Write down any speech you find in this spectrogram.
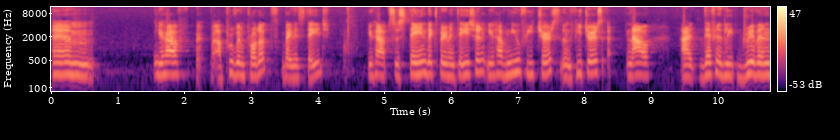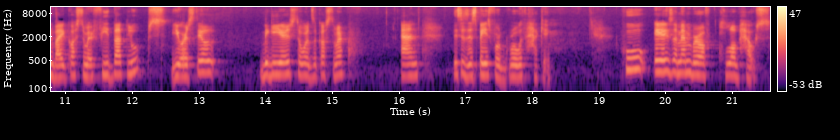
Um, you have a proven product by this stage you have sustained experimentation, you have new features, and the features now are definitely driven by customer feedback loops. You are still big ears towards the customer. And this is a space for growth hacking. Who is a member of Clubhouse?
